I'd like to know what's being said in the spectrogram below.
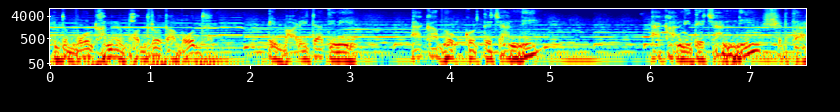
কিন্তু বৌঠানের ভদ্রতা বোধ এই বাড়িটা তিনি একা ভোগ করতে চাননি, একা নিতে চাননি, সেটা তার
